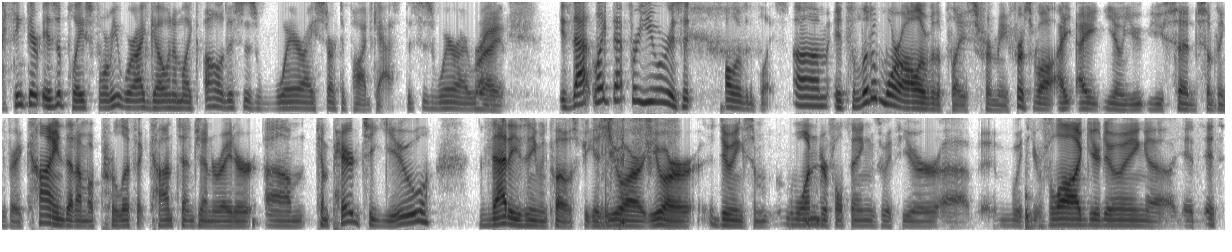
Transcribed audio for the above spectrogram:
I think there is a place for me where I go and I'm like, oh, this is where I start to podcast. This is where I write. right. Is that like that for you, or is it all over the place? Um, it's a little more all over the place for me. First of all, I, I you know, you you said something very kind that I'm a prolific content generator. Um, compared to you, that isn't even close because you are you are doing some wonderful things with your uh, with your vlog you're doing. Uh, it's it's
